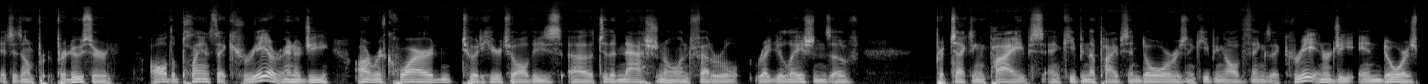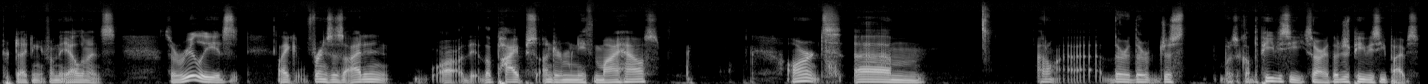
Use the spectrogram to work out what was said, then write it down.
It's its own pr- producer. All the plants that create our energy aren't required to adhere to all these uh, to the national and federal regulations of protecting pipes and keeping the pipes indoors and keeping all the things that create energy indoors, protecting it from the elements. So really, it's like, for instance, I didn't uh, the, the pipes underneath my house aren't um I don't uh, they're they're just what's it called? The PVC sorry they're just PVC pipes.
